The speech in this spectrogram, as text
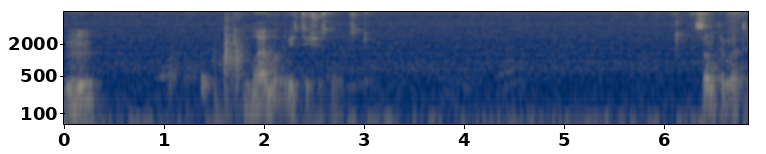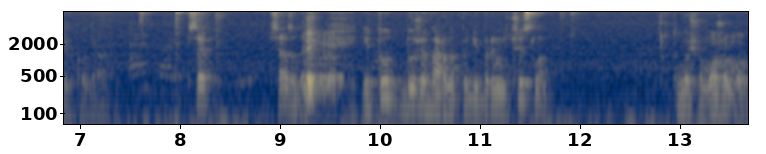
Угу. Маємо 216 сантиметрів квадратних. Все. Вся задача. І тут дуже гарно підібрані числа, тому що можемо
